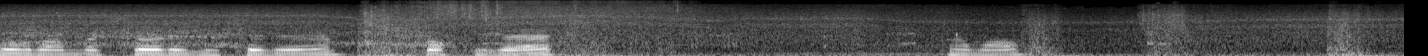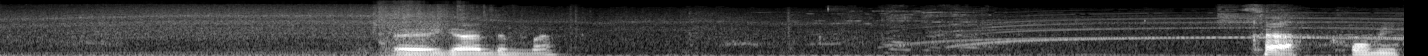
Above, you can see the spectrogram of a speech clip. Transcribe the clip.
Şuradan da şöyle geçelim. Çok güzel. Tamam. Ee, geldim ben. Ha, komik.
